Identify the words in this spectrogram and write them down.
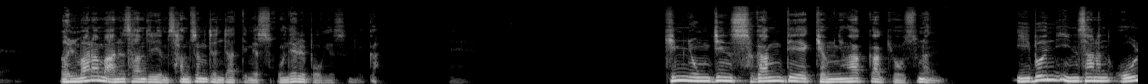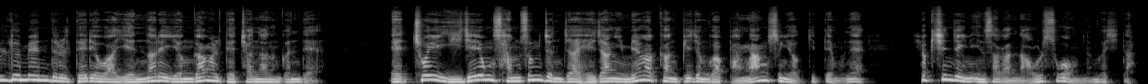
예, 얼마나 많은 사람들이 삼성전자 때문에 손해를 보겠습니까 예. 김용진 서강대 경영학과 교수는 이번 인사는 올드맨들을 데려와 옛날의 영광을 되찾는 건데 애초에 이재용 삼성전자 회장이 명확한 비전과 방향성이 없기 때문에 혁신적인 인사가 나올 수가 없는 것이다.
